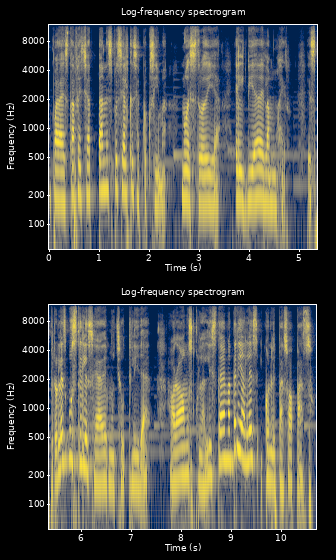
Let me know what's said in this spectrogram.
o para esta fecha tan especial que se aproxima, nuestro día, el Día de la Mujer. Espero les guste y les sea de mucha utilidad. Ahora vamos con la lista de materiales y con el paso a paso.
